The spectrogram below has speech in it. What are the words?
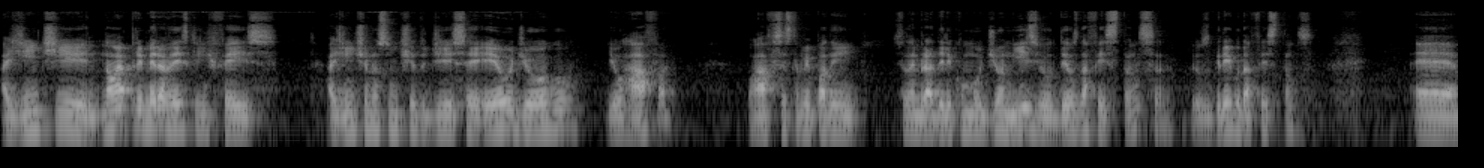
A gente, não é a primeira vez que a gente fez a gente no sentido de ser eu, o Diogo e o Rafa. O Rafa vocês também podem se lembrar dele como Dionísio, o deus da festança, deus grego da festança. É,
